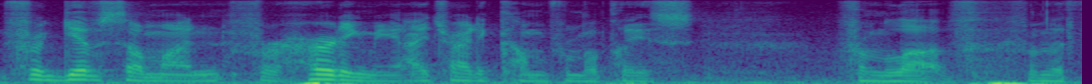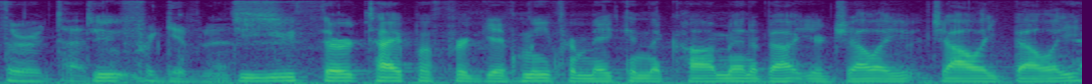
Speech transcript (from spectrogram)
forgive someone for hurting me, I try to come from a place from love, from the third type Do, of forgiveness. do you third type of forgive me for making the comment about your jelly jolly belly?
